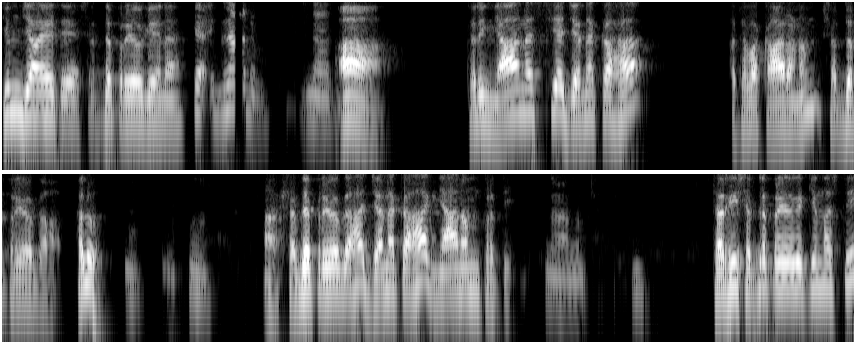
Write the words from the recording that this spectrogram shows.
किं जायते शब्दप्रयोगेन? ज्ञानं तर्हि ज्ञानस्य जनकः अथवा कारणं शब्दप्रयोगः खलु। शब्दप्रयोगः जनकः ज्ञानं प्रति। तर्हि शब्दप्रयोगे किम् अस्ति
